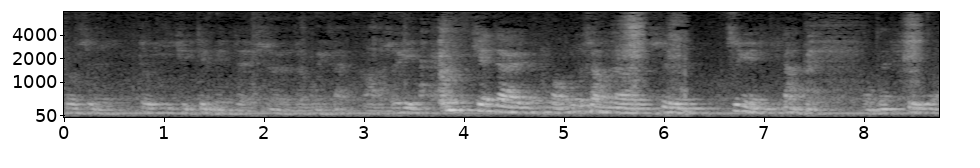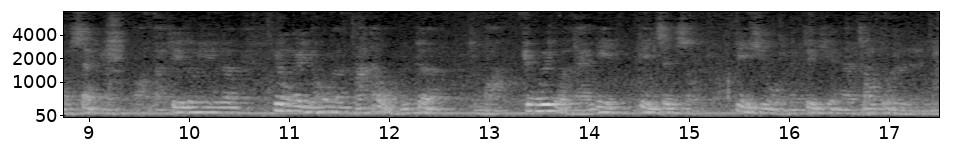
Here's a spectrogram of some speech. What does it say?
都是都依据这边的所有的规范啊，所以现在网络上呢是资源一大堆，我们就要善用。啊，把这些东西呢用了以后呢，拿到我们的什么军威我来练练身手，练习我们这些呢操作的能力。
